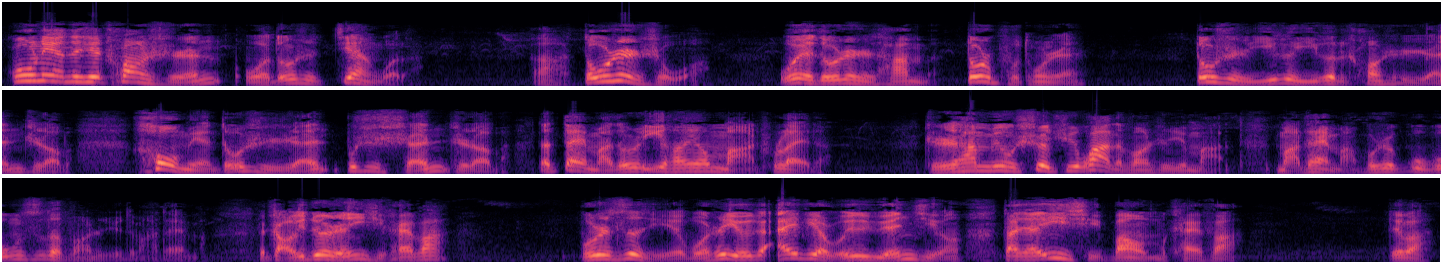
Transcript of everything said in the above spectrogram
公链那些创始人我都是见过的。啊，都认识我，我也都认识他们，都是普通人，都是一个一个的创始人，知道吧？后面都是人，不是神，知道吧？那代码都是一行一行码出来的，只是他们用社区化的方式去码码代码，不是雇公司的方式去码代码，找一堆人一起开发，不是自己，我是有一个 idea，我一个远景，大家一起帮我们开发，对吧？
